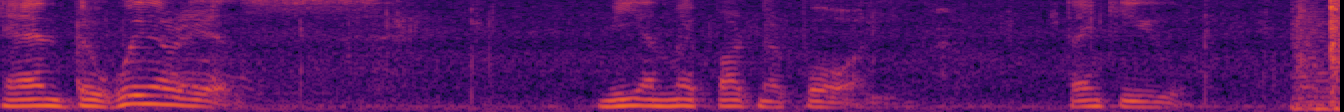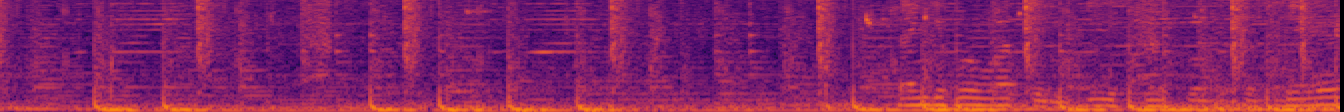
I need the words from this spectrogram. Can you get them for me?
And the winner is me and my partner Paul. Thank you. Thank you for watching. Please don't forget to share,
